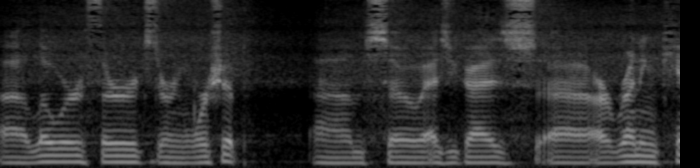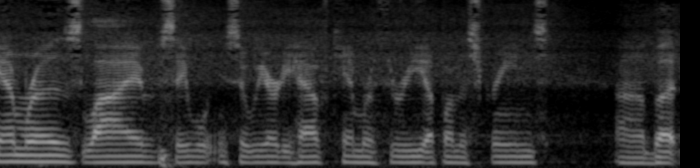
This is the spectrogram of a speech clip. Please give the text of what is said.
uh, lower thirds during worship. Um, so as you guys are running cameras live, say so we already have camera three up on the screens uh, but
